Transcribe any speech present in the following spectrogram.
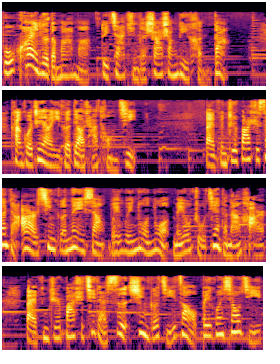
不快乐的妈妈对家庭的杀伤力很大。看过这样一个调查统计：百分之八十三点二性格内向、唯唯诺诺、没有主见的男孩，百分之八十七点四性格急躁、悲观消极、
